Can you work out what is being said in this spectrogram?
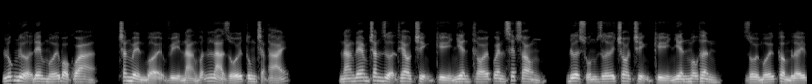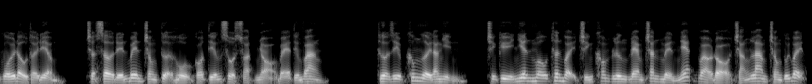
Lúc nửa đêm mới bỏ qua, chăn mền bởi vì nàng vẫn là dối tung trạng thái. Nàng đem chăn dựa theo trịnh kỳ nhiên thói quen xếp xong, đưa xuống dưới cho trịnh kỳ nhiên mẫu thân, rồi mới cầm lấy gối đầu thời điểm, chợt sờ đến bên trong tựa hồ có tiếng sột soạt nhỏ bé tiếng vang. Thừa dịp không người đang nhìn trịnh kỳ nhiên mẫu thân vậy chính không lưng đem chăn mền nhét vào đỏ trắng lam trong túi bệnh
